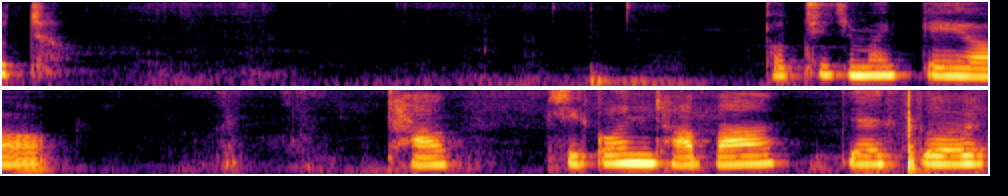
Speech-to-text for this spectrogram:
우차. 덧치지 말게요. 자, 직원 잡아. 예스.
